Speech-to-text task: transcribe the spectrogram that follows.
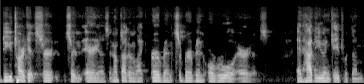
Do you target certain certain areas? And I'm talking like urban, suburban, or rural areas. And how do you engage with them?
